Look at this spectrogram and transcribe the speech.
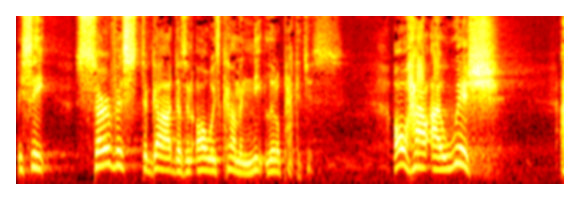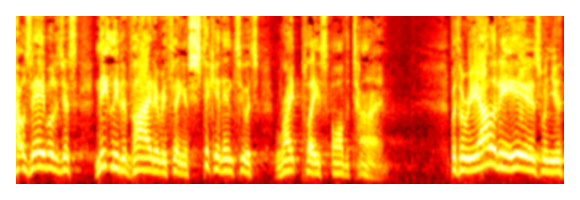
You see, service to God doesn't always come in neat little packages. Oh, how I wish I was able to just neatly divide everything and stick it into its right place all the time. But the reality is, when, you,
